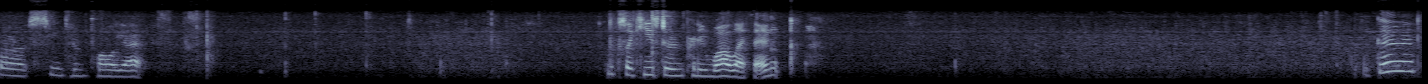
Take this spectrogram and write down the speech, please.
uh, seen him fall yet. Looks like he's doing pretty well, I think. Good.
